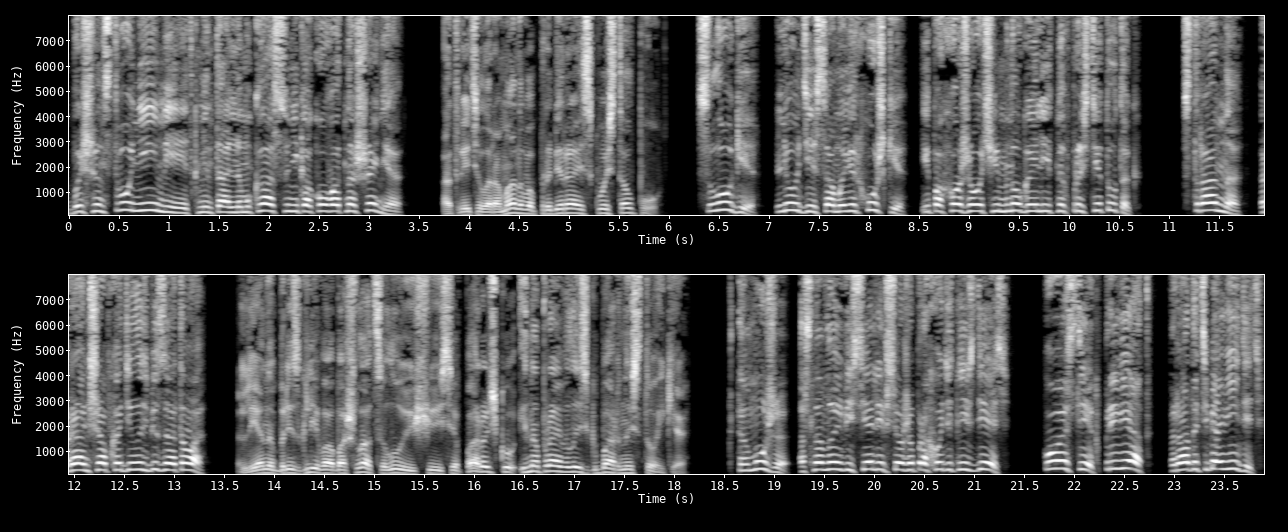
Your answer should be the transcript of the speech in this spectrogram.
«Большинство не имеет к ментальному классу никакого отношения», — ответила Романова, пробираясь сквозь толпу. «Слуги, люди из самой верхушки и, похоже, очень много элитных проституток. Странно, раньше обходилось без этого». Лена брезгливо обошла целующуюся парочку и направилась к барной стойке. «К тому же, основное веселье все же проходит не здесь. Костик, привет! Рада тебя видеть!»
